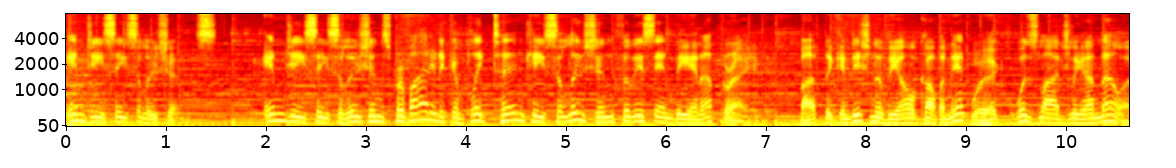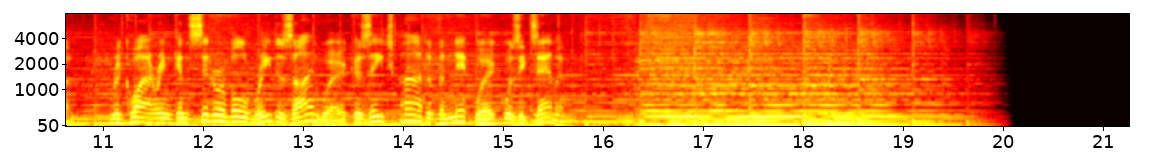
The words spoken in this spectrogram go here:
MGC Solutions. MGC Solutions provided a complete turnkey solution for this NBN upgrade, but the condition of the old copper network was largely unknown, requiring considerable redesign work as each part of the network was examined.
